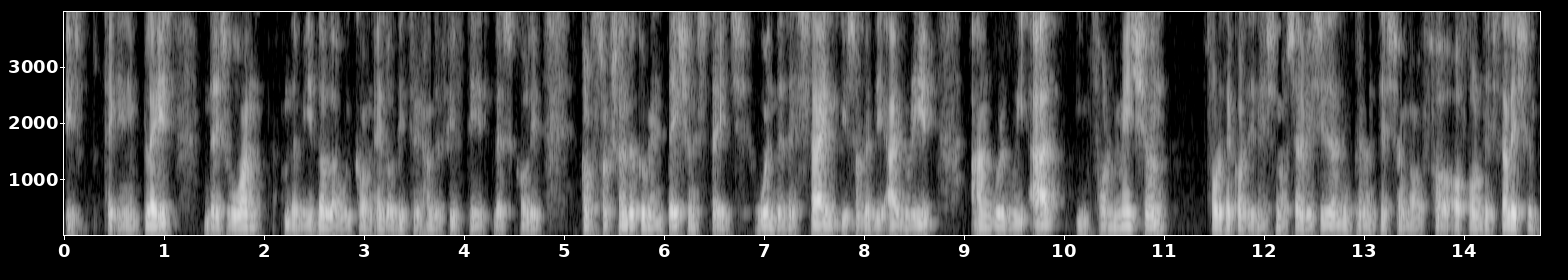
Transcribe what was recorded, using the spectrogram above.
is taking in place. There is one in the middle that we call LOD 350, let's call it construction documentation stage, when the design is already agreed and where we add information for the coordination of services and implementation of, uh, of all the installation.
